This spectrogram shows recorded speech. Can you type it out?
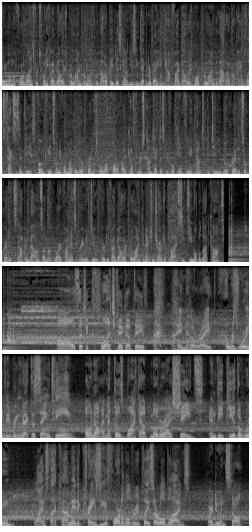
Minimum of four lines for $25 per line per month with auto pay discount using debit or bank account. $5 more per line without auto pay, plus taxes and fees. Phone fee at 24 monthly bill credits for all well qualified customers. Contact us before canceling account to continue bill credits or credit stop and balance on required finance agreement due. $35 per line connection charge apply. Ctmobile.com. Oh, such a clutch pickup, Dave. I know, right? I was worried we'd bring back the same team. Oh, no, I meant those blackout motorized shades. MVP of the room. Blinds.com made it crazy affordable to replace our old blinds. Hard to install?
